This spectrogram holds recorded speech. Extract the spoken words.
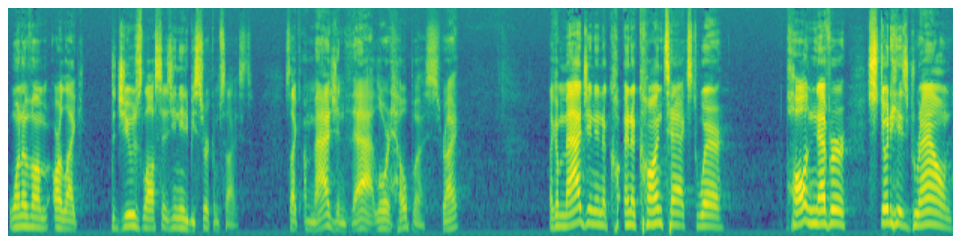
one of them are like the Jews law says you need to be circumcised. It's like imagine that, Lord help us, right? Like imagine in a in a context where Paul never stood his ground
